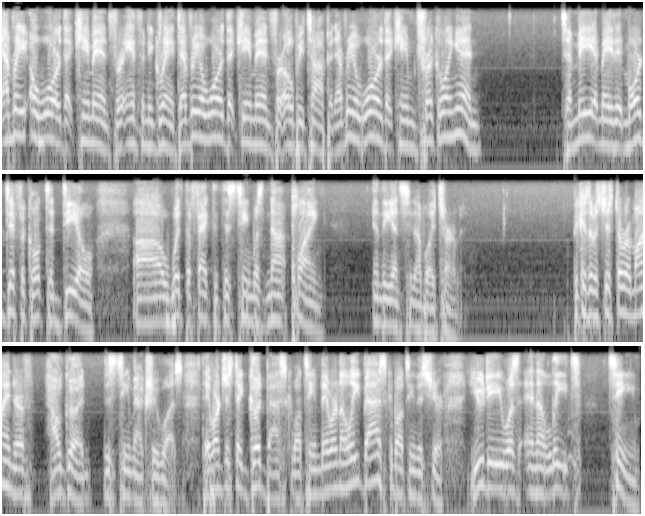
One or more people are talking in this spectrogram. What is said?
every award that came in for Anthony Grant, every award that came in for Obi Toppin, every award that came trickling in, to me, it made it more difficult to deal uh, with the fact that this team was not playing in the NCAA tournament because it was just a reminder of how good this team actually was. They weren't just a good basketball team; they were an elite basketball team this year. UD was an elite team,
